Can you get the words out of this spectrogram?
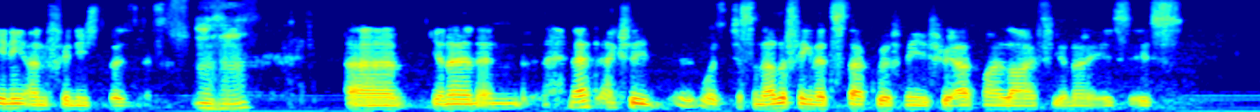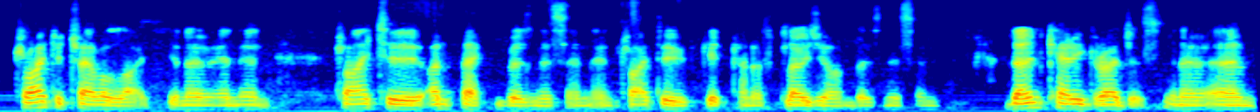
any unfinished business. Mm-hmm. Uh, you know, and, and, that actually was just another thing that stuck with me throughout my life. You know, is is try to travel light. You know, and and try to unpack business and and try to get kind of closure on business and don't carry grudges. You know, um,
